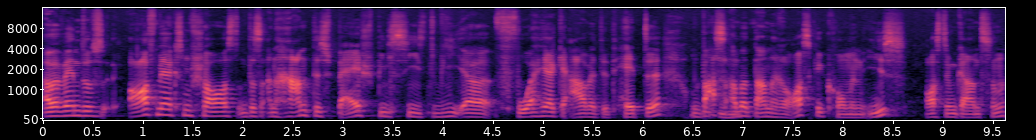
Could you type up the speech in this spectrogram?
Aber wenn du es aufmerksam schaust und das anhand des Beispiels siehst, wie er vorher gearbeitet hätte und was aber dann rausgekommen ist aus dem Ganzen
